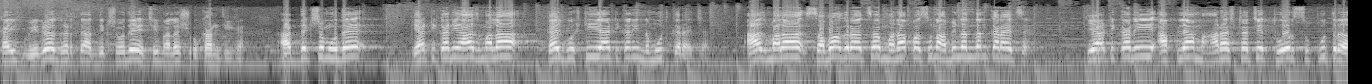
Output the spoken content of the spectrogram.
काही वेगळं घडतं अध्यक्ष महोदय याची मला शोकांती आहे अध्यक्ष महोदय या ठिकाणी आज मला काही गोष्टी या ठिकाणी नमूद करायच्या आज मला सभागृहाचं मनापासून अभिनंदन करायचंय. की या ठिकाणी आपल्या महाराष्ट्राचे थोर सुपुत्र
